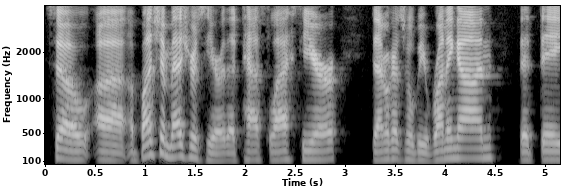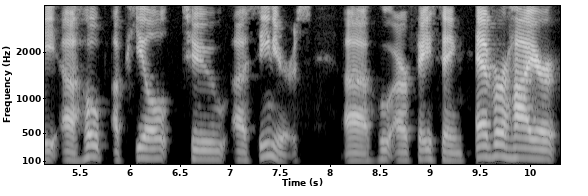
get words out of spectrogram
So uh, a bunch of measures here that passed last year, Democrats will be running on that they uh, hope appeal to uh, seniors uh, who are facing ever higher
